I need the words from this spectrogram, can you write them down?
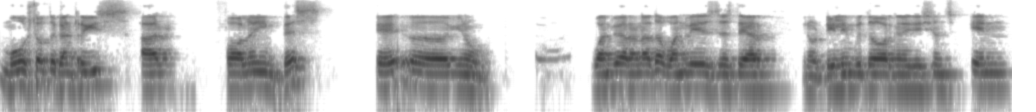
most of the countries are following this uh, you know, one way or another. One way is just they are, you know, dealing with the organizations in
